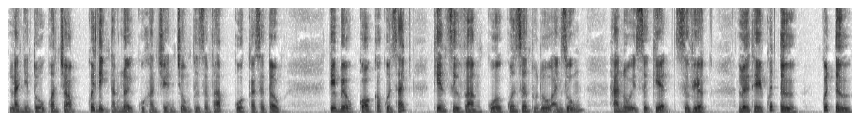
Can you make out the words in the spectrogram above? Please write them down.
là nhân tố quan trọng quyết định thắng lợi cuộc kháng chiến chống thực dân Pháp của cả dân tộc. Tiêu biểu có các cuốn sách Thiên sử vàng của quân dân thủ đô anh dũng, Hà Nội sự kiện, sự việc, Lời thề quyết tử, Quyết tử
